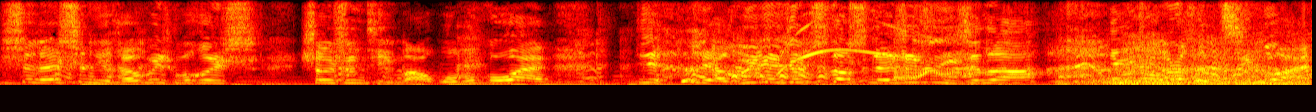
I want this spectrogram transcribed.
是男是女孩 为什么会伤身体吗？我们国外一两个月就知道是男生是女生啦，你们中国人很奇怪。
